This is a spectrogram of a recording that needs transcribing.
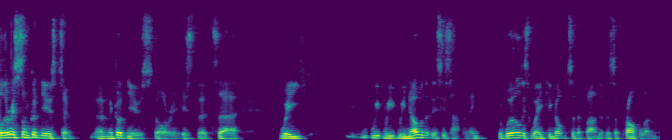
Well, there is some good news too. And the good news story is that uh, we, we we we know that this is happening. The world is waking up to the fact that there's a problem,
